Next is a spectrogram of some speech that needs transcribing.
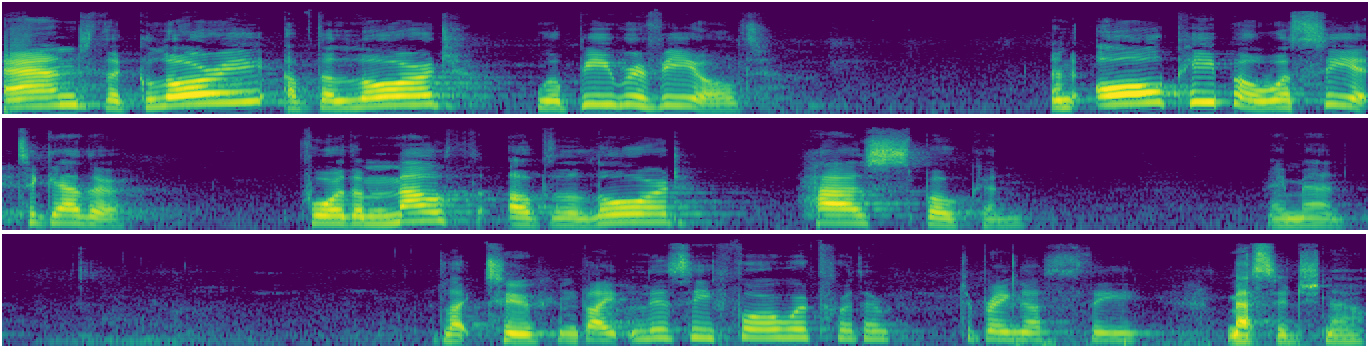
And the glory of the Lord will be revealed, and all people will see it together, for the mouth of the Lord has spoken. Amen. I'd like to invite Lizzie forward for the, to bring us the message now.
